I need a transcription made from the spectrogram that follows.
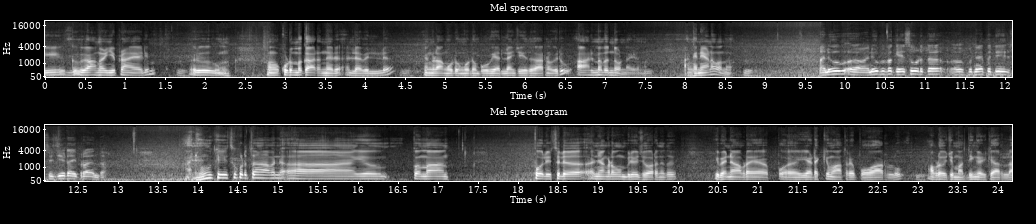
ഈ വിവാഹം കഴിഞ്ഞപ്പോഴായാലും ഒരു കുടുംബക്കാരെന്ന ലെവലിൽ ഞങ്ങൾ അങ്ങോട്ടും ഇങ്ങോട്ടും പോവുകയും എല്ലാം ചെയ്തു കാരണം ഒരു ആത്മബന്ധം ഉണ്ടായിരുന്നു. അങ്ങനെയാണ് വന്നത്. അനൂപ് അനൂപ് ഇപ്പോൾ കേസ് കൊടുത്ത് ഇതിനെപ്പറ്റി സിജിയുടെ അഭിപ്രായം എന്താ? അനൂപ് കേസ് കൊടുത്ത അവൻ ഇപ്പം പോലീസിൽ ഞങ്ങളുടെ മുമ്പിൽ വെച്ച് പറഞ്ഞത് ഇവൻ അവിടെ ഇടയ്ക്ക് മാത്രമേ പോകാറുള്ളൂ അവിടെ വെച്ച് മദ്യം കഴിക്കാറില്ല.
